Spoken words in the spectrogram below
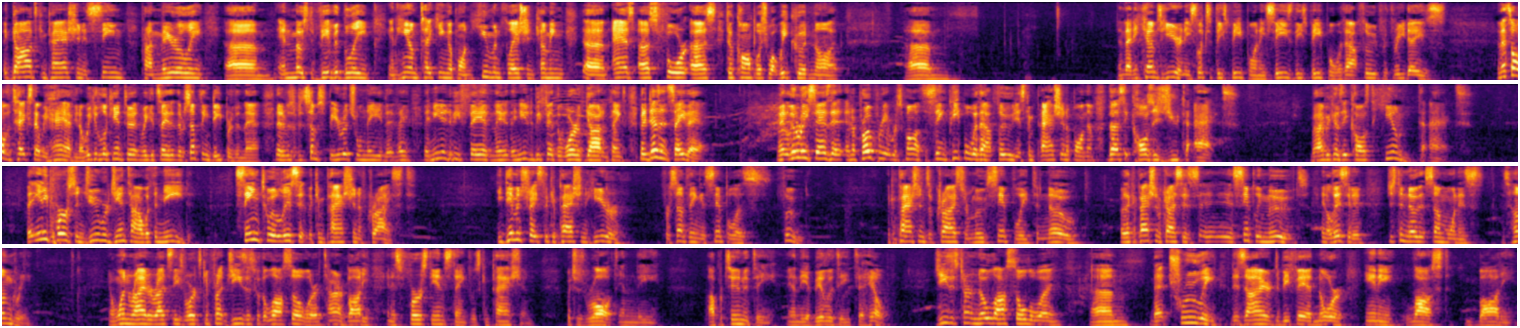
That God's compassion is seen primarily um, and most vividly in Him taking upon human flesh and coming um, as us for us to accomplish what we could not. Um, and that He comes here and He looks at these people and He sees these people without food for three days. And that's all the text that we have. You know, we could look into it and we could say that there was something deeper than that. That it was some spiritual need, that they, they needed to be fed and they, they needed to be fed the Word of God and things. But it doesn't say that. And it literally says that an appropriate response to seeing people without food is compassion upon them. Thus, it causes you to act. Why? Because it caused him to act. That any person, Jew or Gentile, with a need seemed to elicit the compassion of Christ. He demonstrates the compassion here for something as simple as food. The compassions of Christ are moved simply to know, or the compassion of Christ is, is simply moved and elicited just to know that someone is, is hungry. Now, one writer writes these words confront Jesus with a lost soul or a tired body, and his first instinct was compassion, which was wrought in the opportunity and the ability to help. Jesus turned no lost soul away. Um, that truly desired to be fed, nor any lost body.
